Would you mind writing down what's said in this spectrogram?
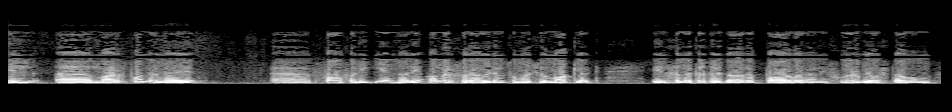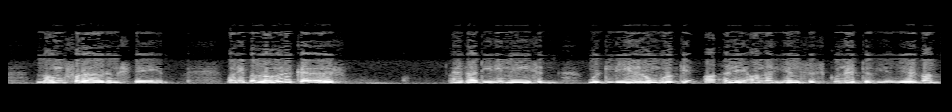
En uh maar van hulle uh val van die een na die ander verhouding sommer so maklik. En gelukkig is daar 'n paar wat aan die voorbeeld stel om lang verhoudings te hê. Maar die belangrike is is dat hierdie mense moet leer om ook die in die ander een se skoene te wees. Jy weet want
